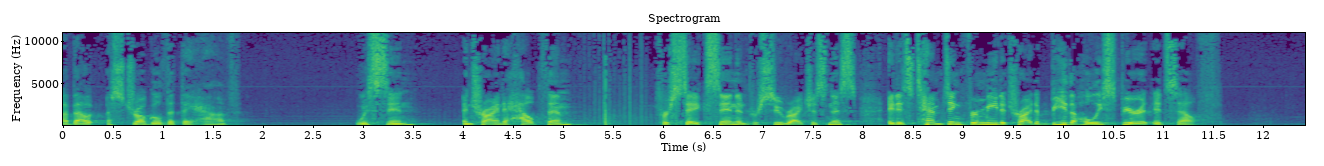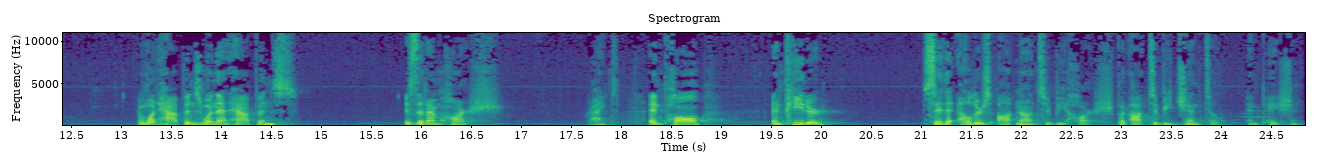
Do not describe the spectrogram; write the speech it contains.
about a struggle that they have with sin and trying to help them forsake sin and pursue righteousness, it is tempting for me to try to be the Holy Spirit itself. And what happens when that happens is that I'm harsh. Right? And Paul and Peter say that elders ought not to be harsh, but ought to be gentle and patient.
